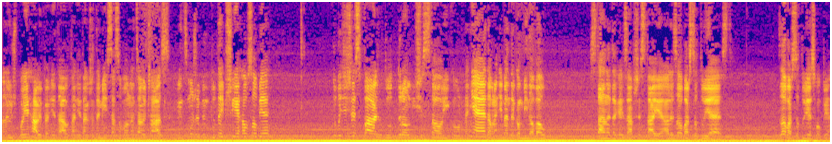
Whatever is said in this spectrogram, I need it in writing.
Ale już pojechały pewnie te auta, nie tak, że te miejsca są wolne cały czas. Więc może bym tutaj przyjechał sobie. Tu będzie źle spać, bo tu drogi się stoi, kurde. Nie, dobra, nie będę kombinował. Stanę tak jak zawsze staję, ale zobacz co tu jest. Zobacz co tu jest, chłopie.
